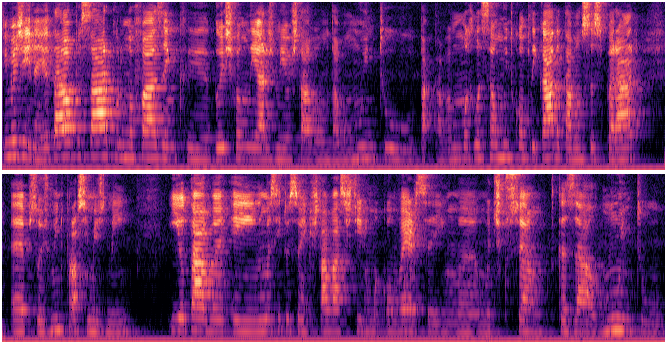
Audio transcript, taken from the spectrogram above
imaginem, eu estava a passar por uma fase em que dois familiares meus estavam, estavam muito. pá, estavam numa relação muito complicada, estavam-se a separar, eh, pessoas muito próximas de mim. E eu estava em numa situação em que estava a assistir uma conversa e uma, uma discussão de casal muito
